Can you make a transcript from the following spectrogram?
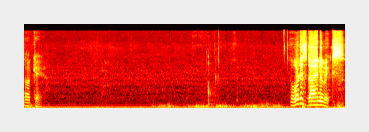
okay. What is dynamics?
